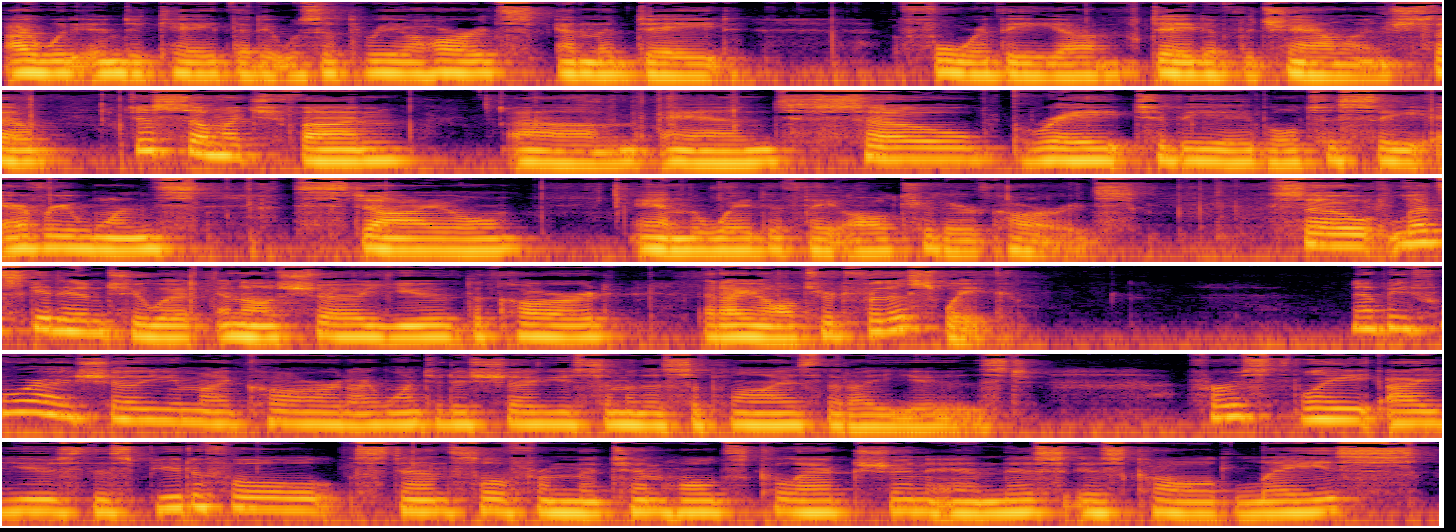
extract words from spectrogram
I would indicate that it was a three of hearts and the date for the um, date of the challenge. So just so much fun um, and so great to be able to see everyone's style and the way that they alter their cards. So let's get into it and I'll show you the card that I altered for this week. Now before I show you my card, I wanted to show you some of the supplies that I used. Firstly, I used this beautiful stencil from the Tim Holtz collection, and this is called Lace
